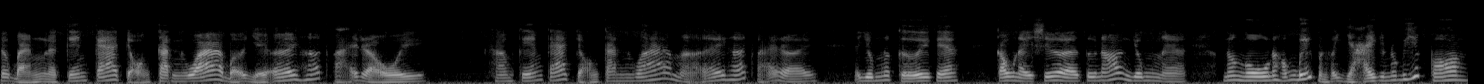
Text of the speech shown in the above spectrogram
các bạn là kén cá chọn canh quá bởi vậy ế hết phải rồi. Không kén cá chọn canh quá mà ế hết phải rồi dung nó cười kìa. Câu này xưa tôi nói dung nè nó ngu nó không biết mình phải dạy cho nó biết con.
